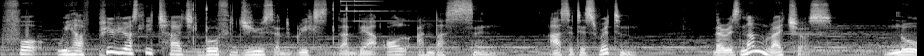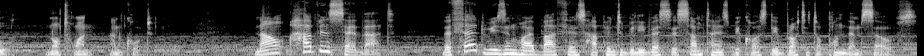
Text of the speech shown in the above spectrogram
For we have previously charged both Jews and Greeks that they are all under sin. As it is written, There is none righteous, no, not one. Unquote. Now, having said that, the third reason why bad things happen to believers is sometimes because they brought it upon themselves.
